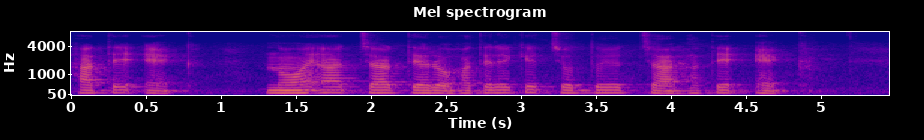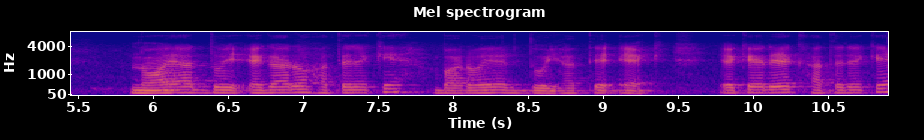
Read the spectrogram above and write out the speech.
হাতে এক। নয় আর চার তেরো। হাতে রেখে চোদ্দ এর চার। হাতে এক। নয় আর দুই এগারো। হাতে রেখে বারো এর দুই। হাতে এক। একের এক। হাতে রেখে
